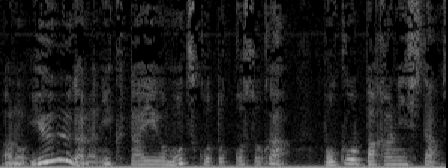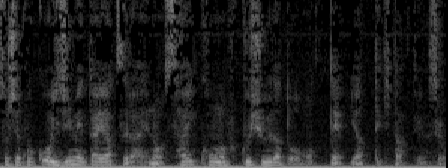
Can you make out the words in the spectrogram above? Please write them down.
あの、優雅な肉体を持つことこそが、僕を馬鹿にした、そして僕をいじめた奴らへの最高の復讐だと思ってやってきたって言うんですよ。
